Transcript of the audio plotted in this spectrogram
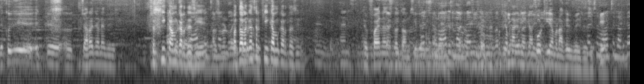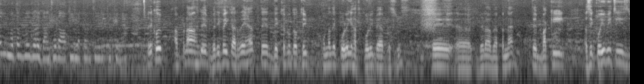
ਦੇਖੋ ਜੀ ਇਹ ਇੱਕ ਚਾਰਾਂ ਜਣਿਆਂ ਦੀ ਸਰ ਕੀ ਕੰਮ ਕਰਦੇ ਸੀ ਇਹ? ਪਤਾ ਲੱਗਾ ਸਰ ਕੀ ਕੰਮ ਕਰਦਾ ਸੀ? ਇਹ ਫਾਈਨੈਂਸ ਦਾ ਕੰਮ ਵੀ ਕੋਠੀਆਂ ਬਣਾ ਕੇ ਵੀ ਵੇਚਦੇ ਸੀ। ਚ ਲੱਗਦਾ ਵੀ ਮਤਲਬ ਕਿ ਜਿਹੜੇ ਗਨ ਸ਼ੂਟ ਆਪ ਹੀ ਮਤਲਬ ਕਿ ਨੇ? ਦੇਖੋ ਆਪਣਾ ਹਜੇ ਵੈਰੀਫਾਈ ਕਰ ਰਹੇ ਹਾਂ ਤੇ ਦੇਖਣ ਨੂੰ ਤਾਂ ਉੱਥੇ ਹੀ ਉਹਨਾਂ ਦੇ ਕੋਲੇ ਹੀ ਹੱਥ ਕੋਲੇ ਹੀ ਪਿਆ ਪਿਸਟਲ। ਤੇ ਜਿਹੜਾ ਵੈਪਨ ਹੈ ਤੇ ਬਾਕੀ ਅਸੀਂ ਕੋਈ ਵੀ ਚੀਜ਼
